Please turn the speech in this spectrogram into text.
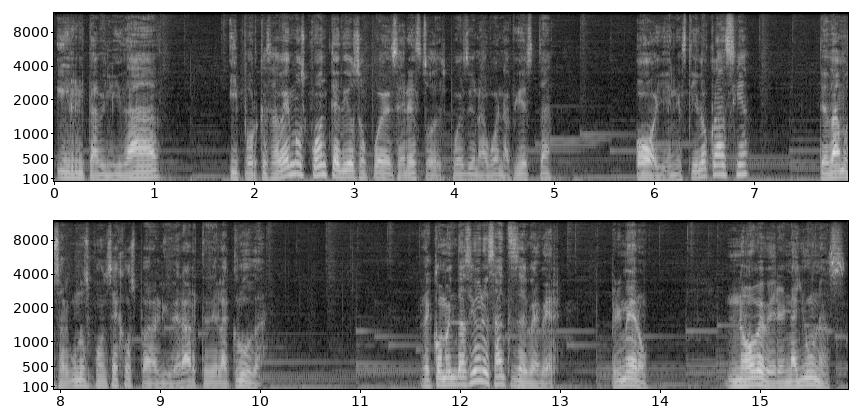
irritabilidad, y porque sabemos cuán tedioso puede ser esto después de una buena fiesta, hoy en Estilocracia te damos algunos consejos para liberarte de la cruda. Recomendaciones antes de beber. Primero, no beber en ayunas.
